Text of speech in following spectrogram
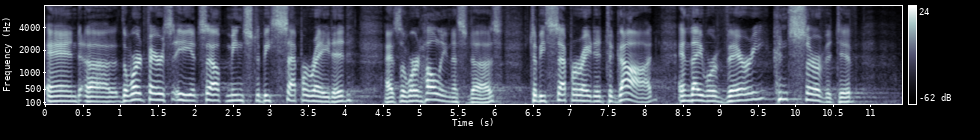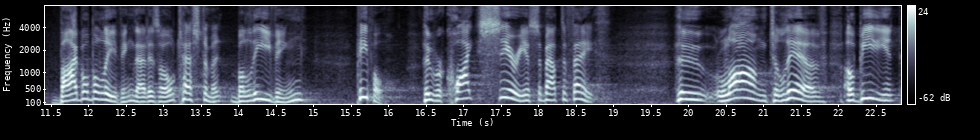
And uh, the word Pharisee itself means to be separated, as the word holiness does, to be separated to God. And they were very conservative, Bible believing, that is, Old Testament believing people who were quite serious about the faith who longed to live obedient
